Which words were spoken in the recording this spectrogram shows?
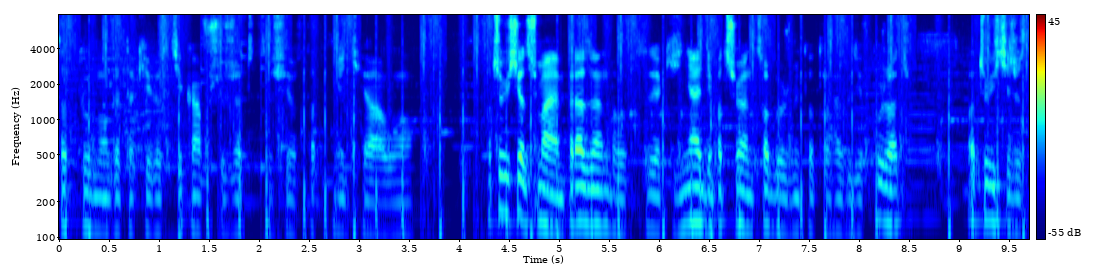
co tu mogę takiego z ciekawszych rzeczy, co się ostatnio działo? Oczywiście otrzymałem prezent, bo jakiś nie, nie patrzyłem co, bo już mi to trochę będzie wkurzać. Oczywiście, że z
